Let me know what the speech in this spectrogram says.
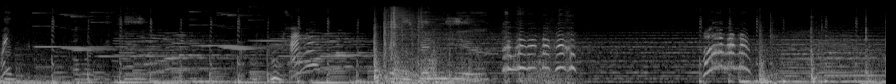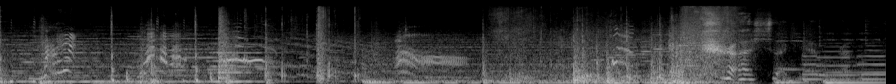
maybe V2. It's been here. crush the camera.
